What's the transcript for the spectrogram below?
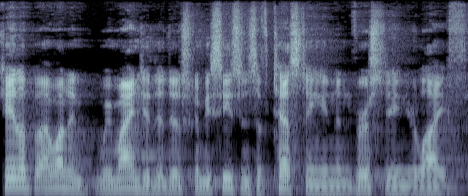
Caleb, I want to remind you that there's going to be seasons of testing and adversity in your life.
